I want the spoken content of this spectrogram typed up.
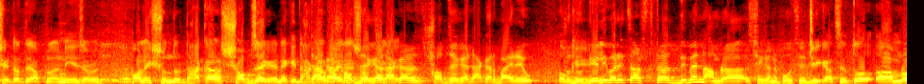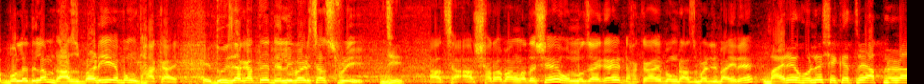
সেটাতে আপনারা নিয়ে যাবেন। অনেক সুন্দর। ঢাকার সব জায়গায় নাকি? ঢাকার বাইরে সব জায়গায় ঢাকার সব জায়গায় ঢাকার বাইরেও। শুধু ডেলিভারি চার্জটা দিবেন আমরা সেখানে পৌঁছে ঠিক আছে তো আমরা বলে দিলাম রাজবাড়ী এবং ঢাকায়। এই দুই জায়গাতে ডেলিভারি চার্জ ফ্রি জি। আচ্ছা আর সারা বাংলাদেশে অন্য জায়গায় ঢাকা এবং রাজবাড়ির বাইরে? বাইরে হলে সেক্ষেত্রে আপনারা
